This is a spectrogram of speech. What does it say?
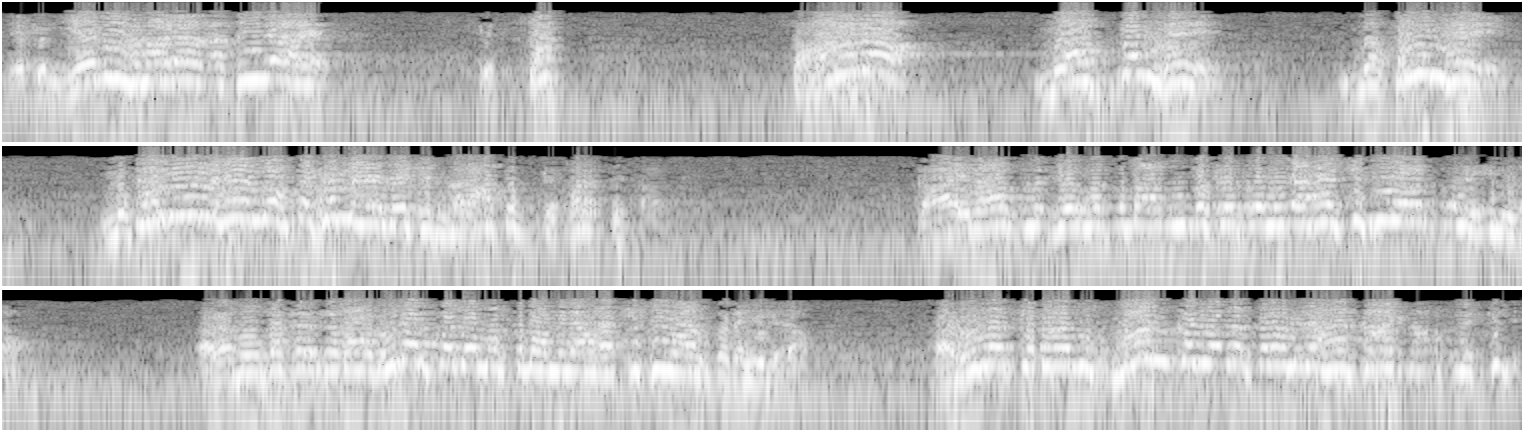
لیکن یہ بھی ہمارا عقیدہ ہے کہ سب صحابہ معذم ہے مسلم ہے مکمل ہے محتسم ہے لیکن مراکب کے فرق کے ساتھ۔ کائنات میں جو مرتبہ ابو بکر کو ملا ہے، کسی اور کو نہیں ملا۔ اور ابو بکر کے بعد عمر کو جو مرتبہ ملا ہے، کسی اور کو نہیں ملا۔ اور عمر کے بعد عثمان کو جو مرتبہ ملا ہے، کائنات میں کسی۔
